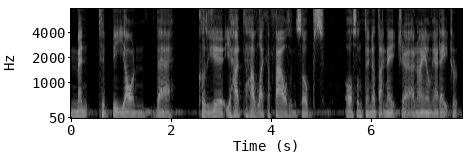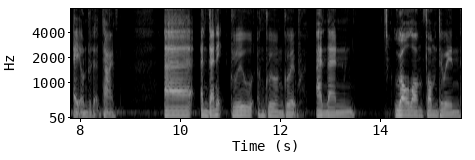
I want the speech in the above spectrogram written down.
meant to be on there because you you had to have like a thousand subs or something of that nature, and I only had eight eight hundred at the time. Uh, and then it grew and grew and grew, and then roll on from doing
